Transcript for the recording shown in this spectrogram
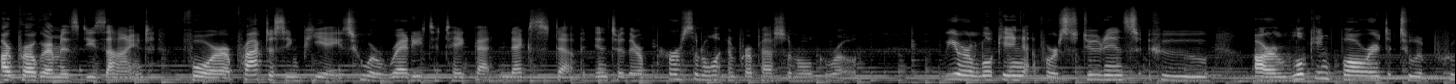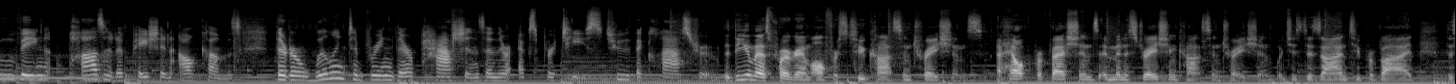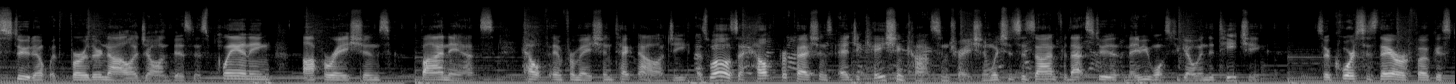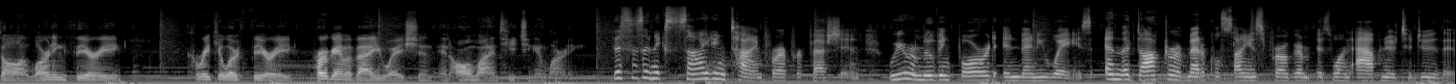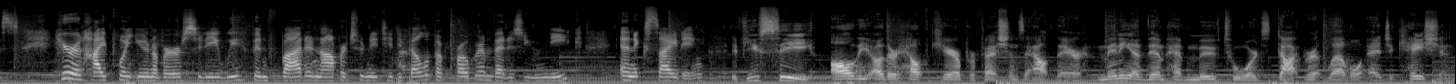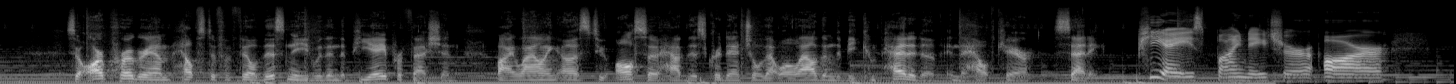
Our program is designed for practicing PAs who are ready to take that next step into their personal and professional growth. We are looking for students who are looking forward to improving positive patient outcomes that are willing to bring their passions and their expertise to the classroom. The DMS program offers two concentrations, a health professions administration concentration, which is designed to provide the student with further knowledge on business planning, operations, finance, health information technology, as well as a health professions education concentration, which is designed for that student that maybe wants to go into teaching. So courses there are focused on learning theory, curricular theory, program evaluation, and online teaching and learning. This is an exciting time for our profession. We are moving forward in many ways, and the Doctor of Medical Science program is one avenue to do this. Here at High Point University, we've been provided an opportunity to develop a program that is unique and exciting. If you see all the other healthcare professions out there, many of them have moved towards doctorate level education. So our program helps to fulfill this need within the PA profession by allowing us to also have this credential that will allow them to be competitive in the healthcare setting. PAs by nature are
